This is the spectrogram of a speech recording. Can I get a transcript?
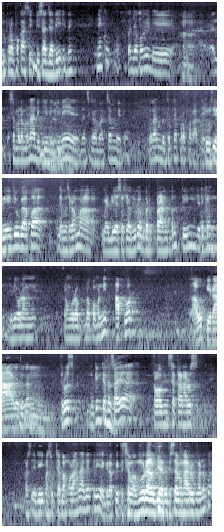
Memprovokasi bisa jadi ini ini kok Pak Jokowi di semena-mena di gini-gini dan segala macam gitu. Itu kan bentuknya provokatif. Terus ini juga apa zaman sekarang mah media sosial juga berperan penting. Jadi kan jadi orang orang berapa, menit upload tahu viral gitu kan. Terus mungkin kata saya kalau misalkan harus harus jadi masuk cabang olahraga kali ya grafiti sama mural biar bisa mengharumkan apa?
